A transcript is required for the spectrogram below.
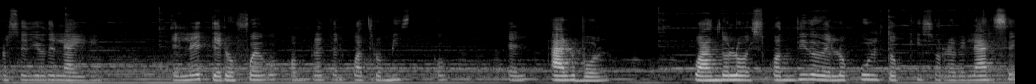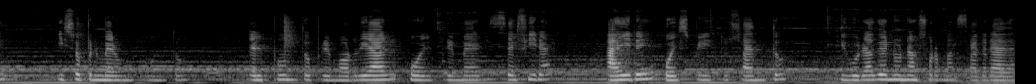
procedió del aire. El étero fuego completa el cuatro místico el árbol. Cuando lo escondido del oculto quiso revelarse, hizo primero un punto, el punto primordial o el primer céfira, aire o Espíritu Santo, figurado en una forma sagrada,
